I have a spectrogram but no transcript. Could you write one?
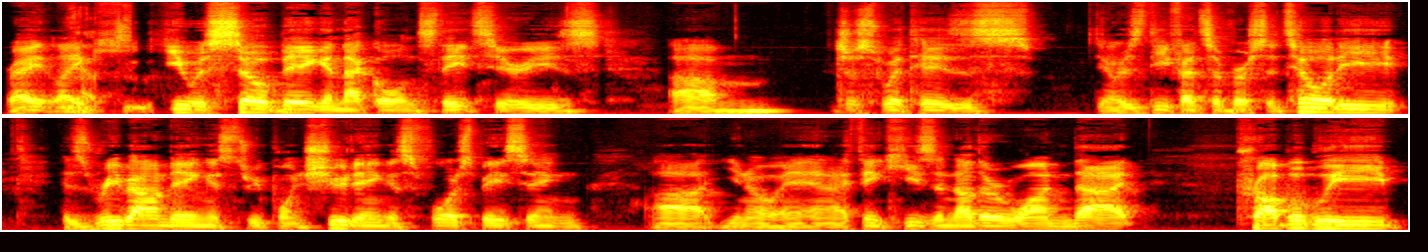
right? Like yes. he, he, was so big in that Golden State series. Um, just with his you know his defensive versatility, his rebounding, his three point shooting, his floor spacing. Uh, you know, and I think he's another one that probably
